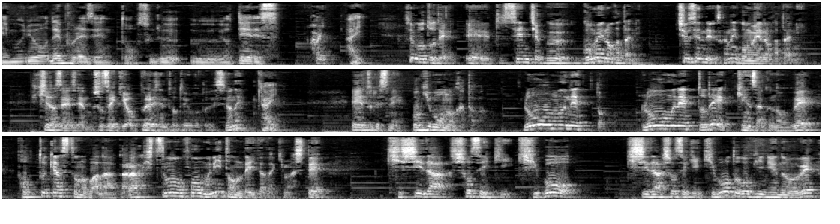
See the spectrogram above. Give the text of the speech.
えー無料でプレゼントをするう予定です。はい。はい。ということで、えっ、と、先着5名の方に、抽選でですかね、5名の方に、岸田先生の書籍をプレゼントということですよね。はい。えっ、とですね、ご希望の方は、ロームネット、ロームネットで検索の上、ポッドキャストのバナーから質問フォームに飛んでいただきまして、岸田書籍希望、岸田書籍希望とご記入の上、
